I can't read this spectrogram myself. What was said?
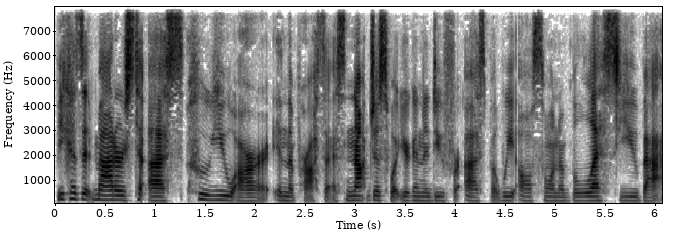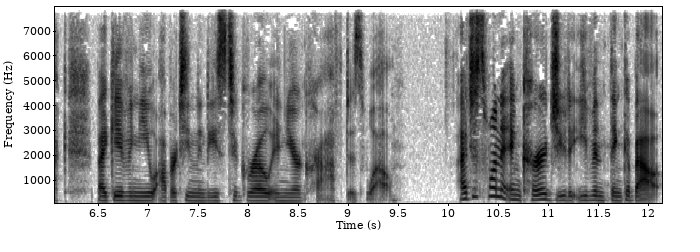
because it matters to us who you are in the process, not just what you're going to do for us, but we also want to bless you back by giving you opportunities to grow in your craft as well. I just want to encourage you to even think about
